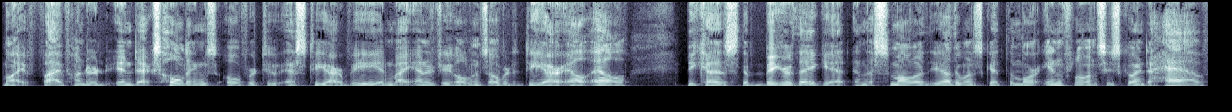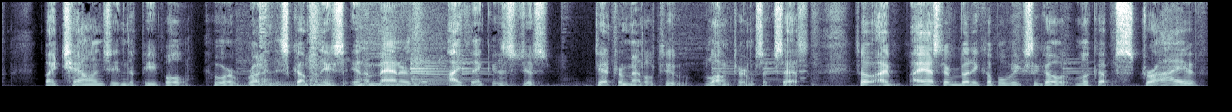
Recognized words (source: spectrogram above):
my 500 index holdings over to STRV and my energy holdings over to DRLL because the bigger they get and the smaller the other ones get, the more influence he's going to have by challenging the people who are running these companies in a manner that I think is just detrimental to long term success. So I, I asked everybody a couple weeks ago look up Strive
